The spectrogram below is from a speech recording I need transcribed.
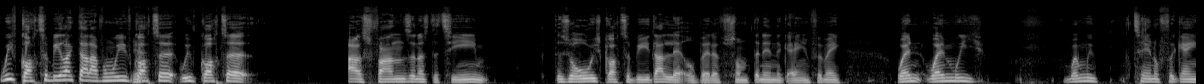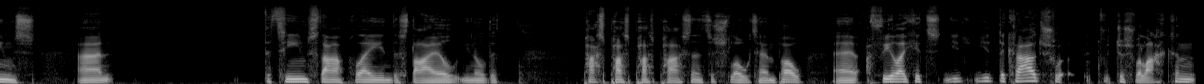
We've got to be like that, haven't we? We've Yeah. got to. We've got to, as fans and as the team. There's always got to be that little bit of something in the game for me. When when we when we turn up for games and the team start playing the style, you know, the pass, pass, pass, pass, and it's a slow tempo. Uh, I feel like it's you, you, the crowd just, just relax and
